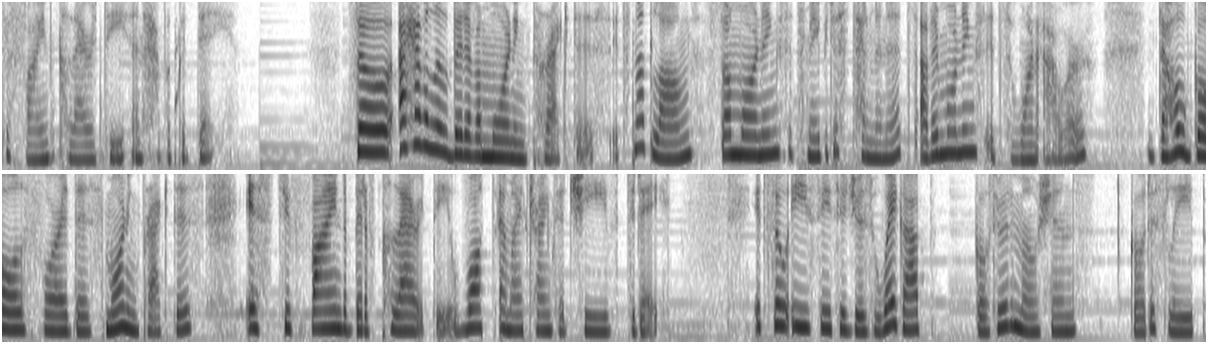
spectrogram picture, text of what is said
to find clarity and have a good day. So, I have a little bit of a morning practice. It's not long. Some mornings it's maybe just 10 minutes, other mornings it's one hour. The whole goal for this morning practice is to find a bit of clarity. What am I trying to achieve today? It's so easy to just wake up, go through the motions, go to sleep,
